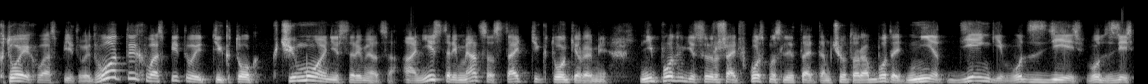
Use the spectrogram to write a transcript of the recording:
Кто их воспитывает? Вот их воспитывает ТикТок. К чему они стремятся? Они стремятся стать тиктокерами. Не подвиги совершать, в космос летать, там что-то работать. Нет, деньги вот здесь, вот здесь.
